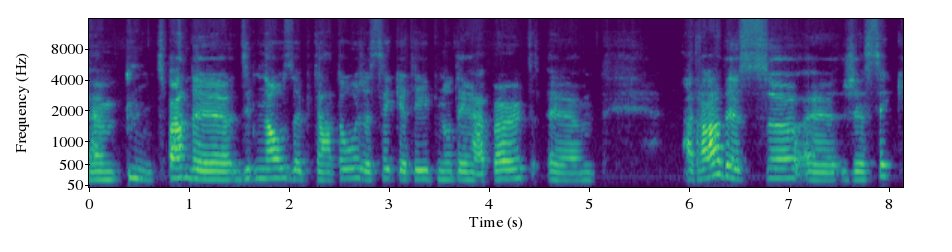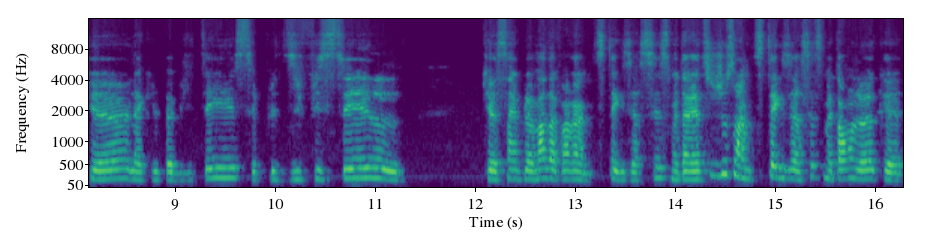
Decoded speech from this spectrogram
Euh, tu parles d'hypnose depuis tantôt. Je sais que tu es hypnothérapeute. Euh, à travers de ça, je sais que la culpabilité, c'est plus difficile que simplement de faire un petit exercice. Mais t'aurais-tu juste un petit exercice, mettons, là, que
